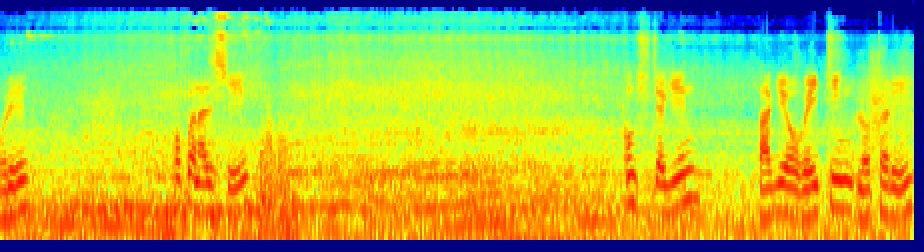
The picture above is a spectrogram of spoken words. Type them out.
우리 복권 아저씨 공식적인 바기오 waiting lottery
